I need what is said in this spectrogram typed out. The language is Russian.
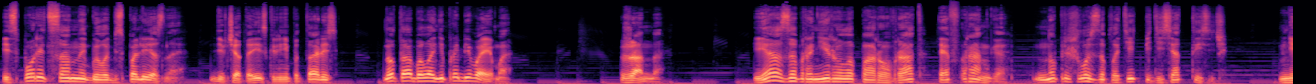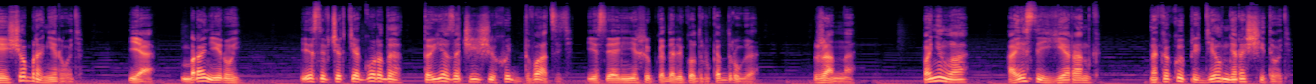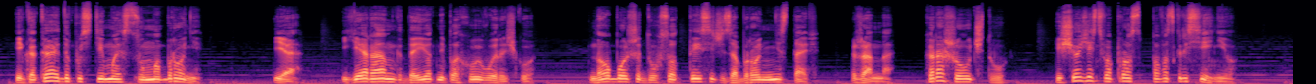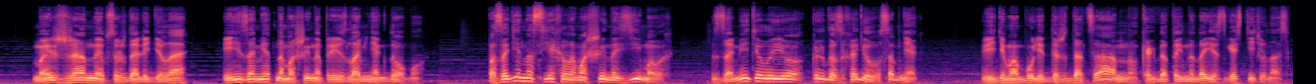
И спорить с Анной было бесполезно. Девчата искренне пытались, но та была непробиваема. Жанна. Я забронировала пару врат F-ранга, но пришлось заплатить 50 тысяч. Мне еще бронировать? Я. Бронируй. Если в черте города, то я зачищу хоть 20, если они не шибко далеко друг от друга. Жанна. Поняла. А если Е-ранг? На какой предел мне рассчитывать? И какая допустимая сумма брони? Я. Е-ранг дает неплохую выручку, но больше 200 тысяч за бронь не ставь. Жанна. Хорошо, учту. Еще есть вопрос по воскресенью. Мы с Жанной обсуждали дела, и незаметно машина привезла меня к дому. Позади нас ехала машина Зимовых. Заметил ее, когда заходил в особняк. Видимо, будет дожидаться Анну, когда-то и надоест гостить у нас.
